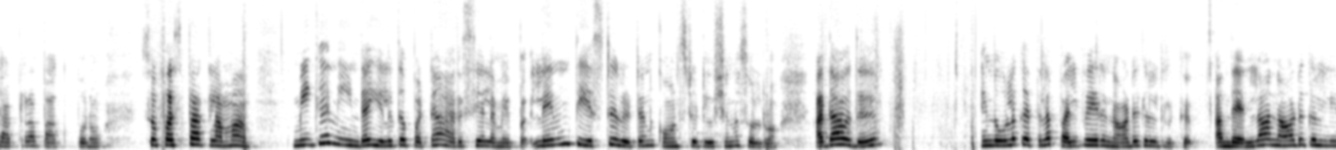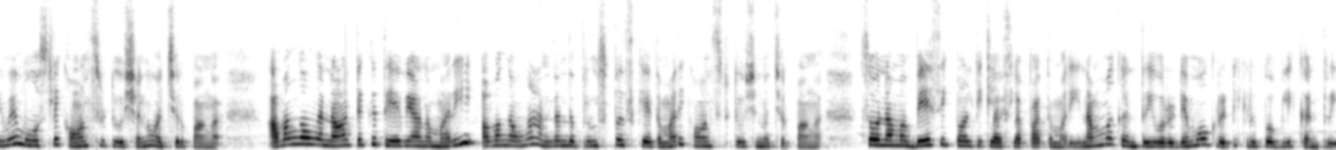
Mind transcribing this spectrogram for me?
சாப்டராக பார்க்க போகிறோம் ஸோ ஃபஸ்ட் பார்க்கலாமா மிக நீண்ட எழுதப்பட்ட அரசியலமைப்பு. லென்த்தியஸ்ட் ரிட்டன் கான்ஸ்டிடியூஷன்னு சொல்கிறோம் அதாவது இந்த உலகத்தில் பல்வேறு நாடுகள் இருக்குது அந்த எல்லா நாடுகள்லேயுமே மோஸ்ட்லி கான்ஸ்டிடியூஷனும் வச்சுருப்பாங்க. அவங்கவுங்க நாட்டுக்கு தேவையான மாதிரி அவங்கவுங்க அந்தந்த பிரின்சிபல்ஸ்க்கு ஏற்ற மாதிரி கான்ஸ்டிடியூஷன் வச்சுருப்பாங்க. ஸோ நம்ம பேசிக் பாலிட்டி கிளாஸில் பார்த்த மாதிரி நம்ம கண்ட்ரி ஒரு டெமோக்ராட்டிக் ரிப்பப்ளிக் கண்ட்ரி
